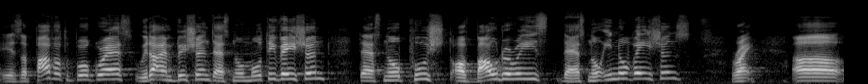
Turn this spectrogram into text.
It's a path to progress. Without ambition, there's no motivation, there's no push of boundaries, there's no innovations, right? Uh,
